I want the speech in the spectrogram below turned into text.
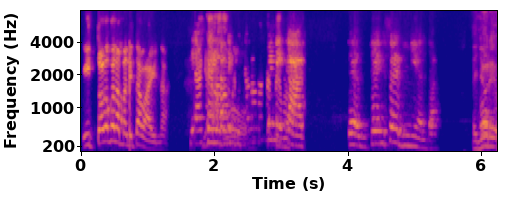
Y todo con la maldita vaina. Ya que los dominicanos de, de esa mierda. Señores,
